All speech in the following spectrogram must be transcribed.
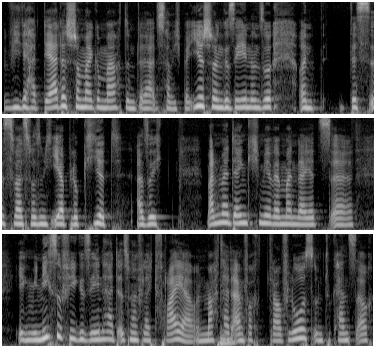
wie hat der das schon mal gemacht und das habe ich bei ihr schon gesehen und so und das ist was, was mich eher blockiert. Also ich, manchmal denke ich mir, wenn man da jetzt äh, irgendwie nicht so viel gesehen hat, ist man vielleicht freier und macht halt mhm. einfach drauf los und du kannst auch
